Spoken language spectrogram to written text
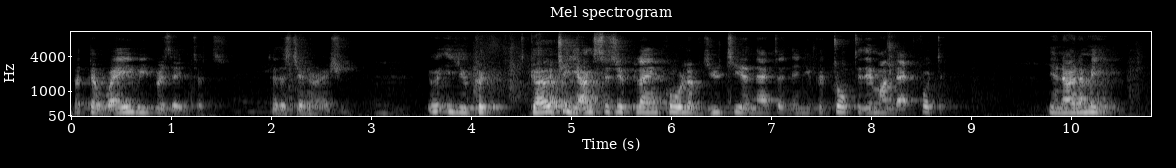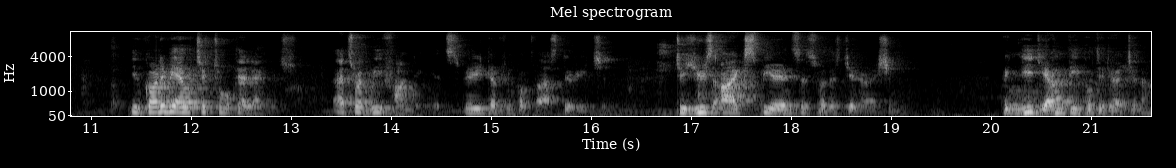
but the way we present it to this generation. You could go to youngsters who are playing Call of Duty and that, and then you could talk to them on that footing. You know what I mean? You've got to be able to talk their language. That's what we're finding. It's very difficult for us to reach it, to use our experiences for this generation. We need young people to do it, you know.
